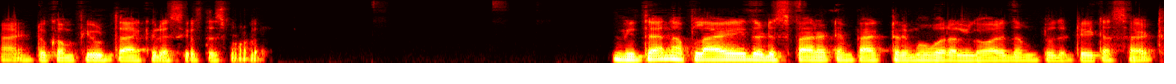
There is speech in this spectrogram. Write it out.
and to compute the accuracy of this model. We then apply the disparate impact remover algorithm to the data set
